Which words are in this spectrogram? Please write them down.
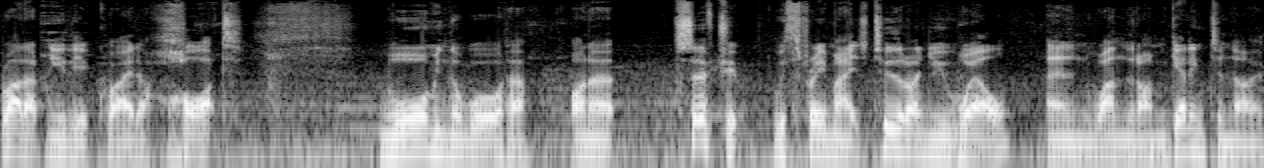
right up near the equator, hot, warm in the water, on a surf trip with three mates, two that I knew well and one that I'm getting to know.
